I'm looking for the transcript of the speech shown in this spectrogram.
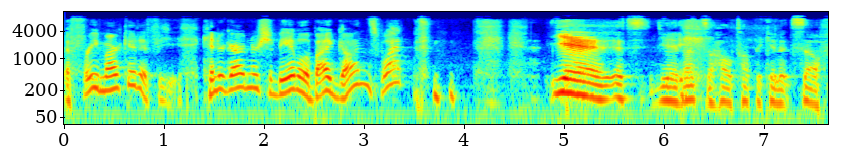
a free market, if kindergartners should be able to buy guns, what? Yeah, it's yeah, that's a whole topic in itself.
